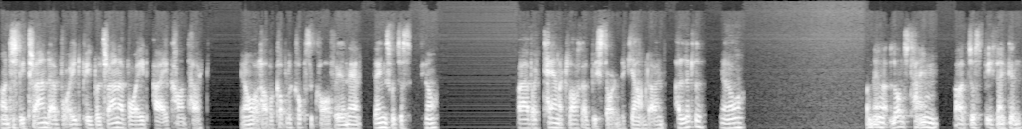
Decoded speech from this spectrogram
I'd just be trying to avoid people, trying to avoid eye contact. You know, I'd have a couple of cups of coffee and then things would just, you know, by about 10 o'clock, I'd be starting to calm down a little, you know. And then at lunchtime, I'd just be thinking,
